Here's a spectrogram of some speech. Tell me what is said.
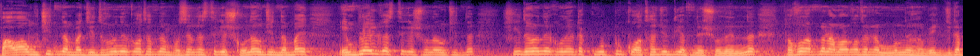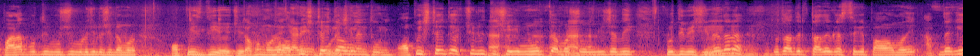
পাওয়া উচিত না বা যে ধরনের কথা আপনার বসের কাছ থেকে শোনা উচিত না বা এমপ্লয়ির কাছ থেকে শোনা উচিত না সেই ধরনের কোনো একটা কটু কথা যদি আপনি শোনেন না তখন আপনার আমার কথাটা মনে হবে যেটা পাড়া প্রতিবেশী বলেছিল সেটা আমার অফিস দিয়ে হয়েছে। তখন মনে হয় অফিসটাই তো। অফিসটাই তো অ্যাকচুয়ালি তো সেই মুহূর্তে আমার সঙ্গী সাথী প্রতিবেশী না তারা? তো তাদের তাদের কাছ থেকে পাওয়া মানে আপনাকে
